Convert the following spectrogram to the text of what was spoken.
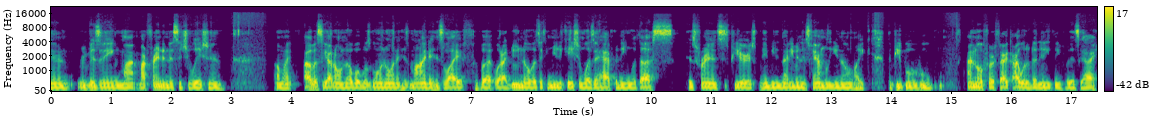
and revisiting my, my friend in this situation, I'm like, obviously, I don't know what was going on in his mind and his life, but what I do know is that communication wasn't happening with us, his friends, his peers, maybe not even his family, you know, like the people who I know for a fact I would have done anything for this guy.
